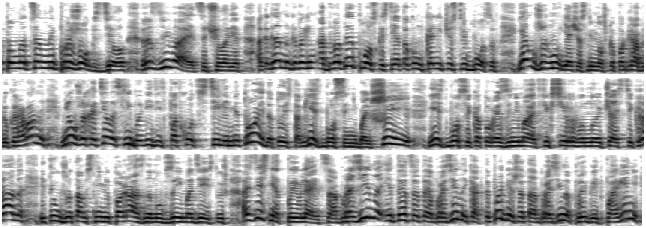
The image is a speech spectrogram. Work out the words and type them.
полноценный прыжок сделал. Развивается человек. А когда мы говорим о 2D плоскости и о таком количестве боссов, я уже, ну, я сейчас немножко пограблю караваны, мне уже хотелось либо видеть подход в стиле Метроида, то есть там есть боссы небольшие, есть боссы, которые занимают фиксированную часть экрана, и ты уже там с ними по-разному взаимодействуешь. А здесь нет, появляется абразина, и ты с этой абразиной как ты прыгаешь, эта абразина прыгает по арене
